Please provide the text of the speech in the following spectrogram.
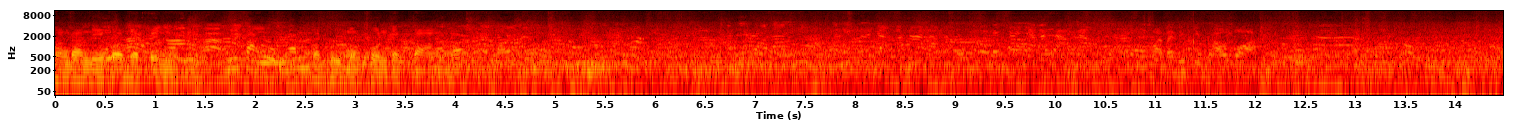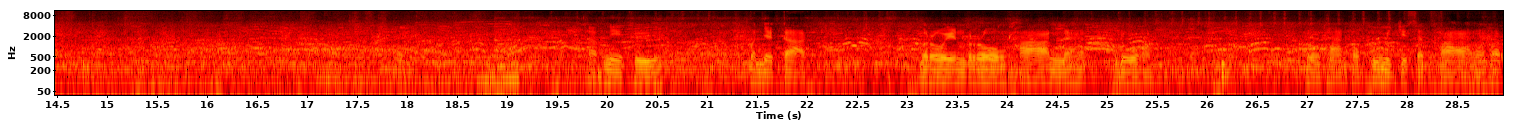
ทางด้านนี้ก็จะเป็นวัตถุมงคลต่างๆนะครับได้ที่กินข้าวบ่ครับนี่คือบรรยากาศบริเวณโรงทานนะฮะดูโรงทานของผู้มีจิตศรัทธานะครับ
